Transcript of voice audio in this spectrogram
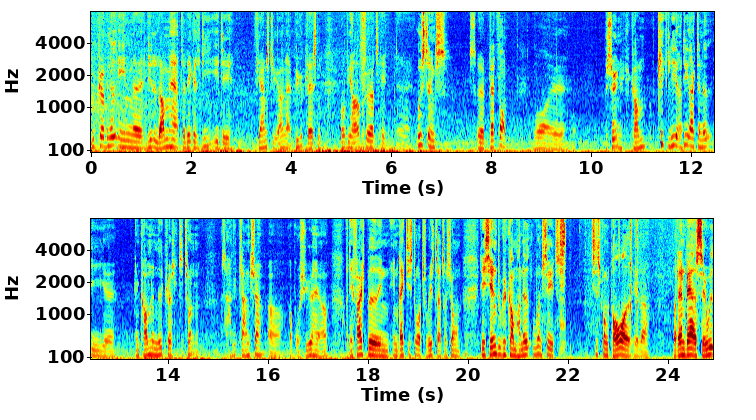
Nu kører vi ned i en øh, lille lomme her, der ligger lige i det fjerneste hjørne af byggepladsen, hvor vi har opført et øh, udstillingsplatform, øh, hvor øh, besøgende kan komme og kigge lige og direkte ned i øh, den kommende nedkørsel til tunnelen. Og så har vi plancher og, og brochurer heroppe. Og det er faktisk blevet en, en rigtig stor turistattraktion. Det er sjældent, du kan komme herned, uanset tidspunkt på året, eller hvordan vejret ser ud,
